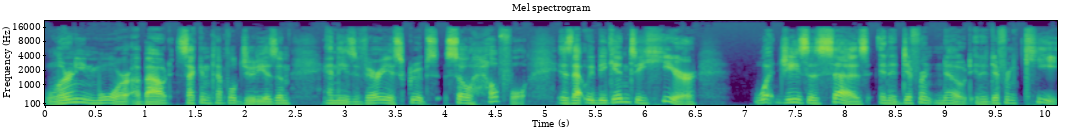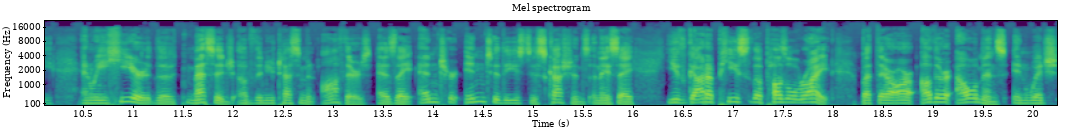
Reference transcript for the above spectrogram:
learning more about Second Temple Judaism and these various groups so helpful is that we begin to hear what Jesus says in a different note, in a different key. And we hear the message of the New Testament authors as they enter into these discussions and they say, You've got a piece of the puzzle right, but there are other elements in which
